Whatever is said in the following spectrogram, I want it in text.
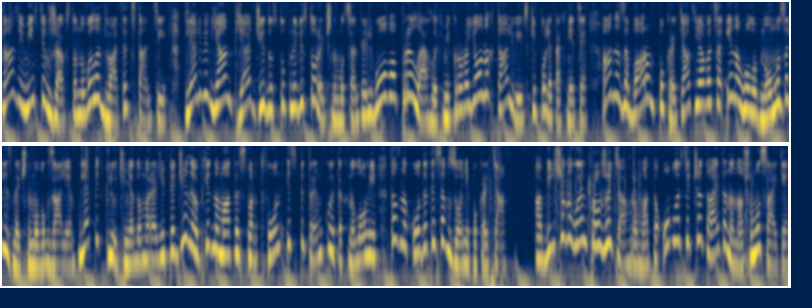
Наразі в місті вже встановили 20 станцій. Для львів'ян 5G доступний в історичному центрі Львова, прилеглих мікрорайонах та Львівській політехніці. А незабаром покриття з'явиться і на головному залізничному вокзалі. Для підключення до мережі 5G необхідно мати смартфон із підтримкою технологій та знаходитися в зоні покриття. А більше новин про життя громад та області читайте на нашому сайті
